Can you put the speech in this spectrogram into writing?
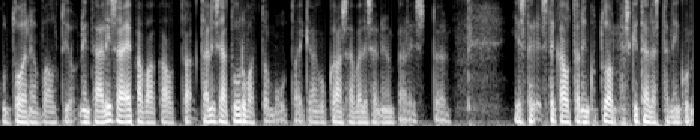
kuin toinen valtio, niin tämä lisää epävakautta, tämä lisää turvattomuutta ikään kuin kansainväliseen ympäristöön. Ja sitä, sitä kautta niin kuin tuo myöskin tällaista niin kuin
